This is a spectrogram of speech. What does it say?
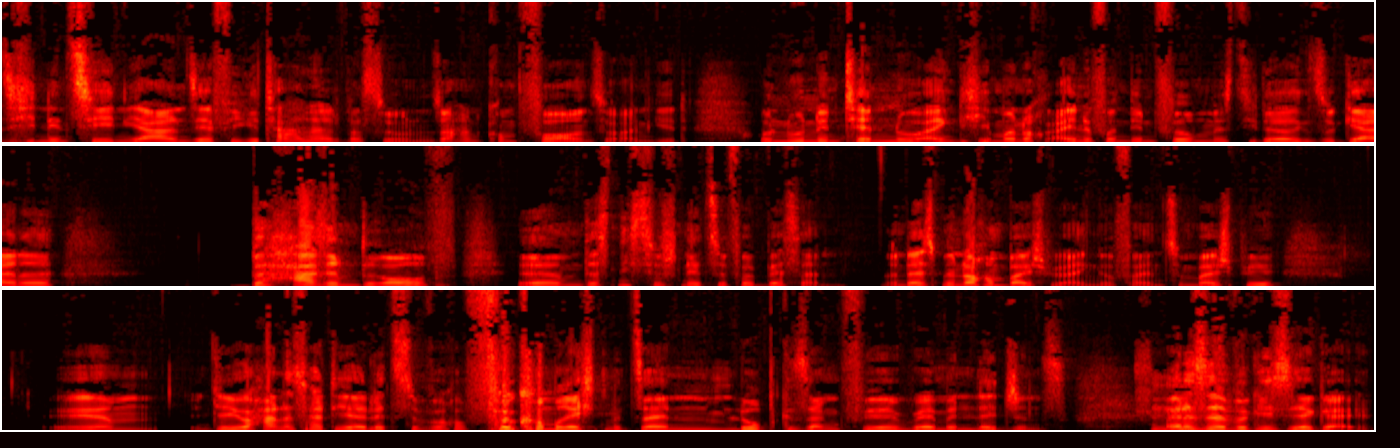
sich in den zehn Jahren sehr viel getan hat, was so in Sachen Komfort und so angeht. Und nun Nintendo eigentlich immer noch eine von den Firmen ist, die da so gerne beharren drauf, ähm, das nicht so schnell zu verbessern. Und da ist mir noch ein Beispiel eingefallen. Zum Beispiel, ähm, der Johannes hatte ja letzte Woche vollkommen recht mit seinem Lobgesang für Rayman Legends. Weil das ist ja wirklich sehr geil.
